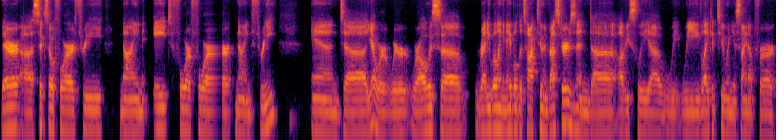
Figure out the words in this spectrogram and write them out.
there uh, 604 398 4493 and uh, yeah, we're we're we're always uh, ready, willing, and able to talk to investors, and uh, obviously uh, we we like it too when you sign up for our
